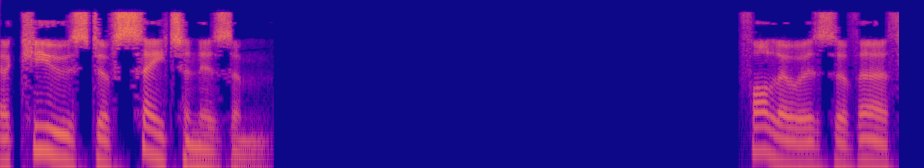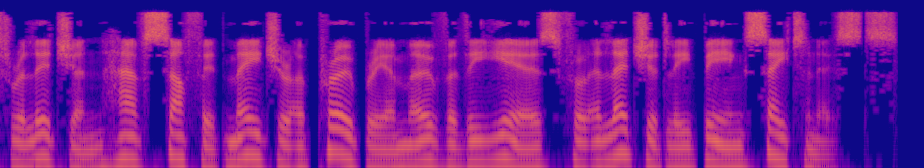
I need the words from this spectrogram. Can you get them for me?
Accused of Satanism Followers of Earth religion have suffered major opprobrium over the years for allegedly being Satanists.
